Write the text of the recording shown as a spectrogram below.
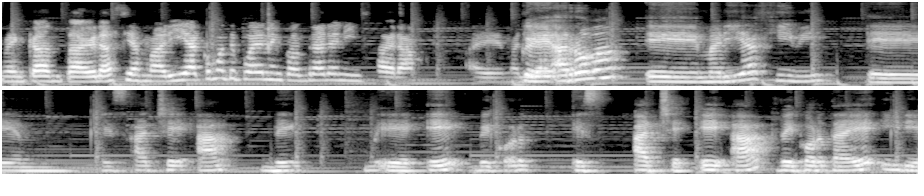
Me encanta, gracias María. ¿Cómo te pueden encontrar en Instagram? Eh, María? arroba eh, María Hibi, eh, es H-A-B, E, B corta, es H-E-A, B corta E, Y.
